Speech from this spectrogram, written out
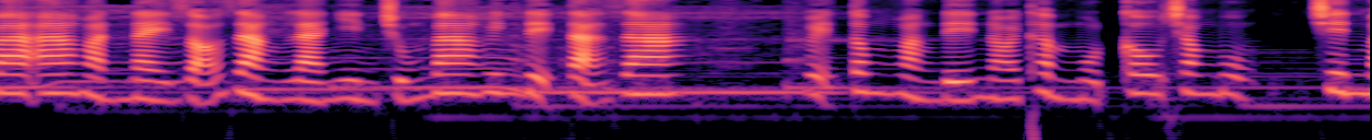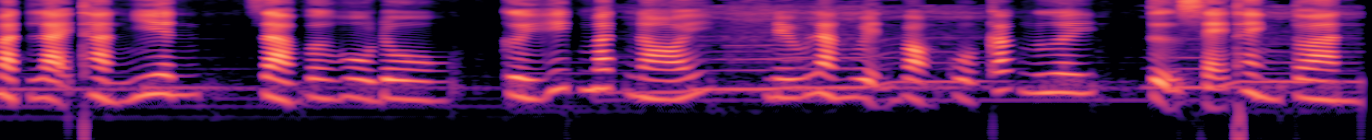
ba A Hoàn này rõ ràng là nhìn chúng ba huynh đệ tả ra. Huệ Tông Hoàng đế nói thầm một câu trong bụng, trên mặt lại thản nhiên, giả vờ hồ đồ, cười hít mắt nói, nếu là nguyện vọng của các ngươi, tự sẽ thành toàn.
